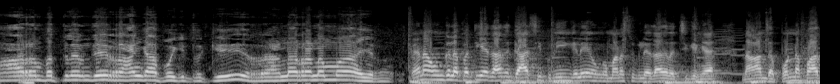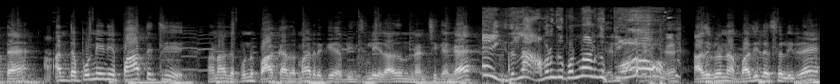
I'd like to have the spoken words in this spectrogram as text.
ஆரம்பத்துல இருந்தே ராங்கா போய்கிட்டு இருக்கு ரணரணமா ஆயிரும். வேணா உங்களை பத்தி ஏதாவது காசிப் நீங்களே உங்க மனசுக்குள்ள ஏதாவது வச்சுக்கோங்க. நான் அந்த பொண்ணை பார்த்தேன். அந்த பொண்ணு என்னை பார்த்துச்சு. ஆனா அந்த பொண்ணு பார்க்காத மாதிரி இருக்கு அப்படின்னு சொல்லி ஏதாவது ஒன்று நினச்சிக்கோங்க. இதெல்லாம் அவனுங்க பண்ணுவானுங்க போ! அதுக்குள்ள நான் பதில சொல்லிடுறேன்.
